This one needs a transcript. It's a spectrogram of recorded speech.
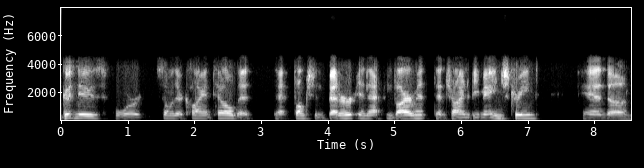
good news for some of their clientele that that function better in that environment than trying to be mainstreamed, and um,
